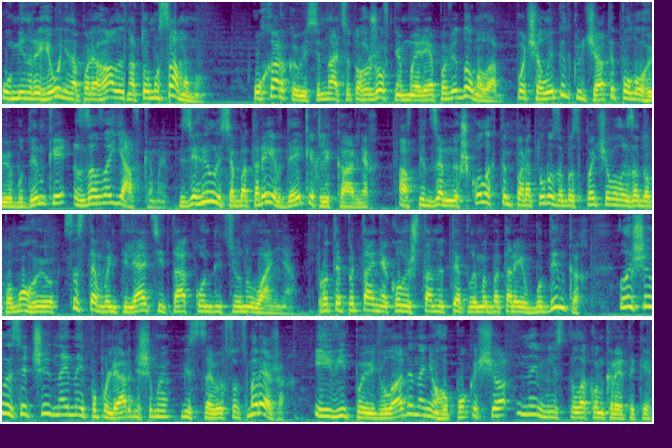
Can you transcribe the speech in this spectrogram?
У Мінрегіоні наполягали на тому самому. У Харкові 17 жовтня мерія повідомила, почали підключати пологові будинки за заявками. Зігрілися батареї в деяких лікарнях, а в підземних школах температуру забезпечували за допомогою систем вентиляції та кондиціонування. Проте питання, коли ж стануть теплими батареї в будинках, лишилися чи не найпопулярнішими в місцевих соцмережах. І відповідь влади на нього поки що не містила конкретики.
